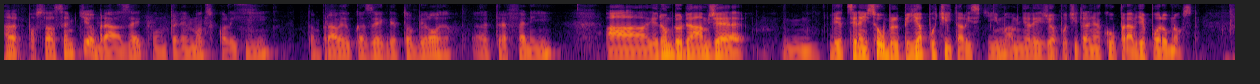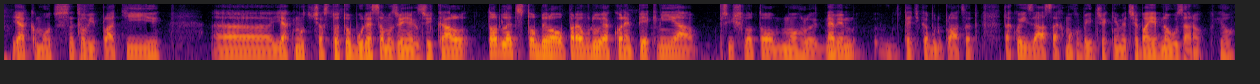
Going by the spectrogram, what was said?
Ale poslal jsem ti obrázek, on ten je moc kvalitní. Tam právě ukazuje, kde to bylo e, trefený. A jenom dodám, že věci nejsou blbí a počítali s tím a měli, že počítali nějakou pravděpodobnost. Jak moc se to vyplatí, e, jak moc často to bude, samozřejmě, jak jsi říkal, tohle to bylo opravdu jako nepěkný a přišlo to, mohlo, nevím, teďka budu plácet, takový zásah mohl být, řekněme, třeba jednou za rok, jo?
